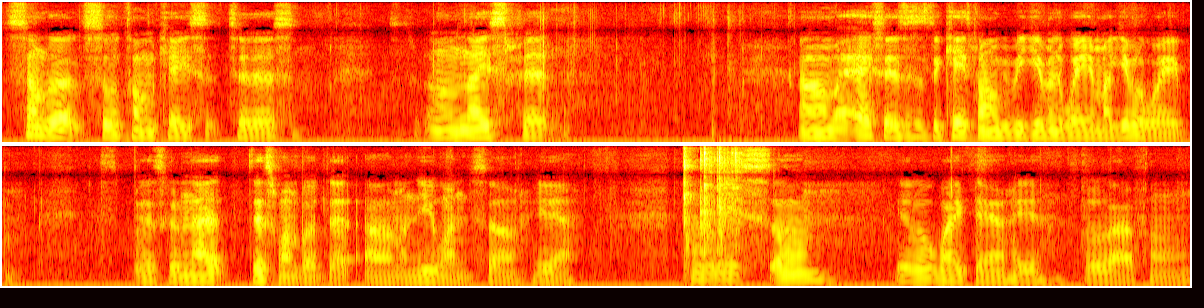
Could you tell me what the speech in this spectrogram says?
similar silicone case to this. Um, nice fit. Um, actually, this is the case I'm going to be giving away in my giveaway. It's not this one, but the, um, a new one. So yeah. Uh, let me um, get a little wipe down here. Little iPhone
